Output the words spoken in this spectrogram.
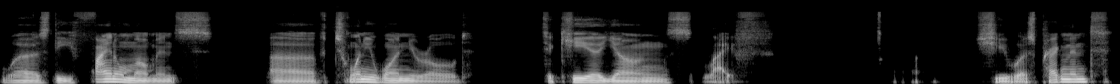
was the final moments of 21 year old Ta'Kiya Young's life. She was pregnant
